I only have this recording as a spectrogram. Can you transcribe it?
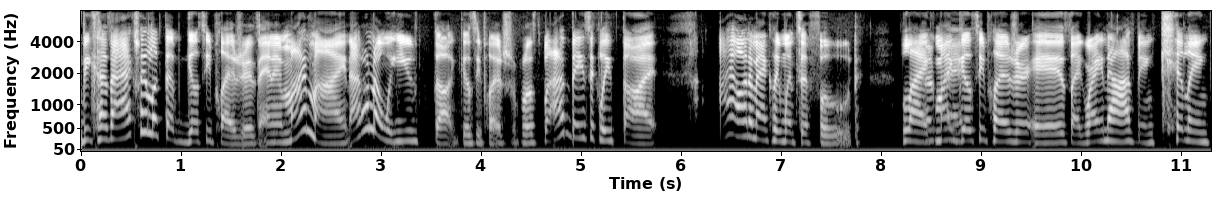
because I actually looked up guilty pleasures, and in my mind, I don't know what you thought guilty pleasure was, but I basically thought I automatically went to food. Like my guilty pleasure is like right now I've been killing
